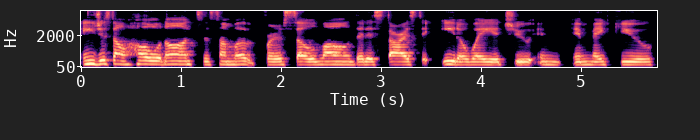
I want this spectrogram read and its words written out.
And you just don't hold on to some of it for so long that it starts to eat away at you and, and make you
